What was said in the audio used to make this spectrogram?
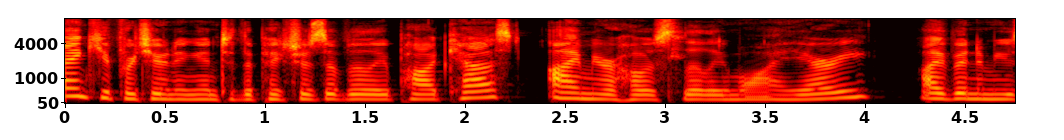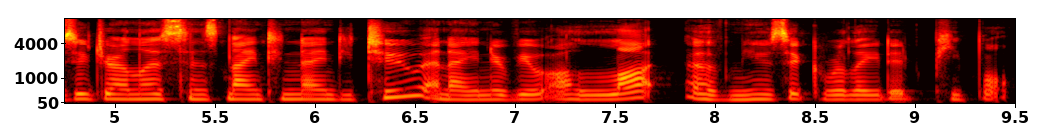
Thank you for tuning into the Pictures of Lily podcast. I'm your host, Lily Moayeri. I've been a music journalist since 1992, and I interview a lot of music related people.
